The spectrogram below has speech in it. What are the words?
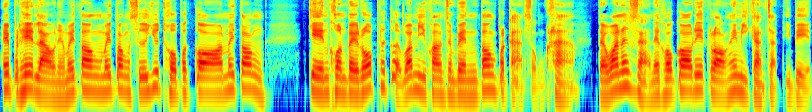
ให้ประเทศเราเนี่ยไม่ต้องไม่ต้องซื้อยุทโธปกรณ์ ไม่ต้องเกณฑ์คนไปรบ ถ้าเกิดว่ามีความจำเป็นต้องประกาศสงคราม แต่ว่านักศึกษาเนี่ยเขาก็เรียกร้องให้มีการจัดดีเบต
